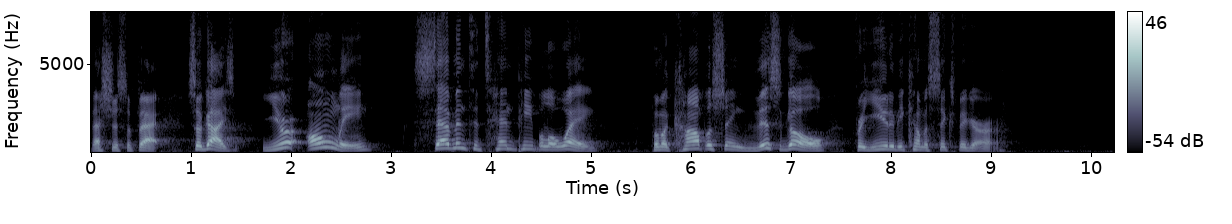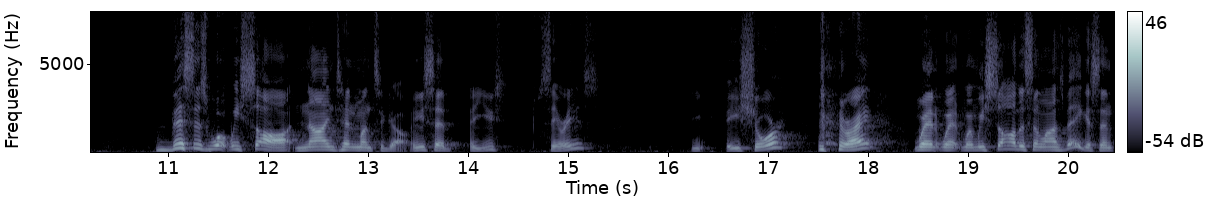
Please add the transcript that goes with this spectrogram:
That's just a fact. So, guys, you're only seven to 10 people away from accomplishing this goal for you to become a six figure earner. This is what we saw nine, ten months ago. And you said, Are you serious? Are you sure? right? When, when, when we saw this in Las Vegas. And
